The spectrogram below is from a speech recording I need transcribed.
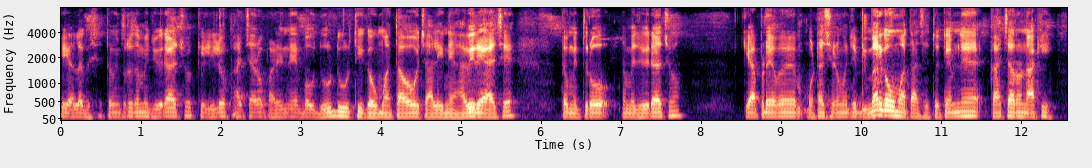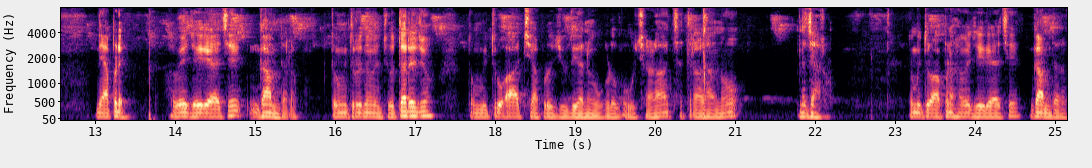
એ અલગ છે. તો મિત્રો, તમે જોઈ રહ્યા છો કે લીલો ઘાસચારો પાડીને બહુ દૂર દૂરથી ગૌ માતાઓ ચાલીને આવી રહ્યા છે. તો મિત્રો, તમે જોઈ રહ્યા છો કે આપણે હવે મોટા શહેરમાં જે બીમાર ગૌ માતા છે, તો તેમને કાચારો નાખી ને આપણે હવે જઈ રહ્યા છે ગામ તરફ. તો મિત્રો તમે જોતા રહેજો. તો મિત્રો, આ છે આપણો જુદિયાનો ઓગળો ગૌશાળા, છત્રાળાનો નજારો. તો મિત્રો, આપણે હવે જઈ રહ્યા છે ગામ તરફ.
